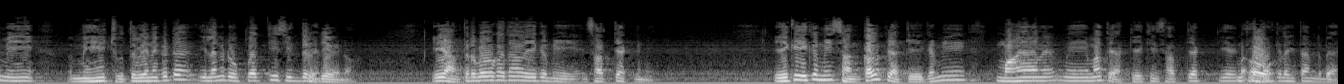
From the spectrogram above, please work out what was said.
මේ මෙහි චුත වෙනකොට ඊළඟට උප්පත්තිය සිද්ධ වෙනවා. ඒ අන්තර්භව කතාව ඒක මේ සත්‍යක් නෙමෙයි. ඒක ඒක මේ සංකල්පයක්. ඒක මේ මහායාන මේ මතයක්. ඒකේ ඔව්. කියලා හිතන්න බෑ.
